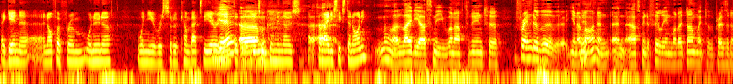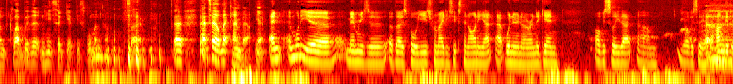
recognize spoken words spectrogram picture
again, a, an offer from Woonona when you were sort of come back to the area Yeah, that, that you um, took them in those uh, from uh, 86 to 90? Well, a lady asked me one afternoon to a friend of the you know Yeah. mine and, and asked me to fill in what I'd done. Went to the president of the club with it, and he said, "Get this woman." so, so that's how that came about. Yeah. And and what are your memories of, of those four years from '86 to '90 at at Woonona? And again, obviously that um, you obviously had a hunger to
